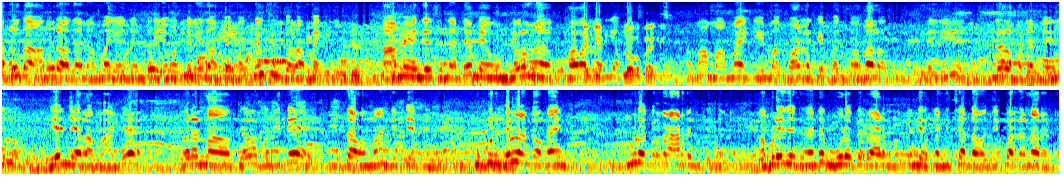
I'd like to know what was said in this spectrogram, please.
అనుద అనురాధ అనే అమ్మాయి ఏజెంట్ ఏమో తెలియదు అమ్మాయి మాకు తెలిసింది పిల్ల అమ్మాయి. ఆ అమ్మాయి ఏం చేసిందంటే మేము పిల్లల్ని కావాలని అడిగాం. అమ్మ మా అమ్మాయికి మా కోళ్ళకి పది సంవత్సరాలు అవుతుంది పిల్లలు పుట్టట్లేదు. ఏం చేయాలమ్మా అంటే ఎవరన్నా పిల్ల దొరికితే ఇస్తామమ్మా అని చెప్పి చెప్పింది. ముగ్గురు పిల్లలు అంట ఒక ఆయనకి. మూడో పిల్లగా ఆడద పుట్టిందంట. అప్పుడు ఏం చేసిందంటే మూడో పిల్లగా ఆడద పుట్టింది ఒక ఇచ్చేద్దామని చెప్పి వాళ్ళు అన్నారంట.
